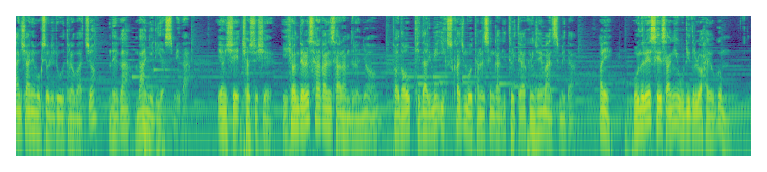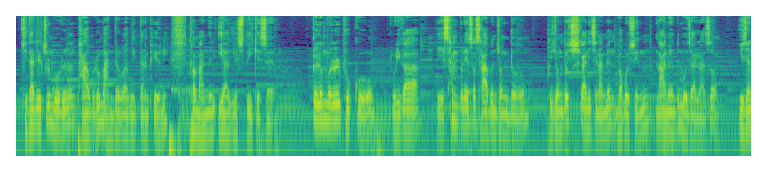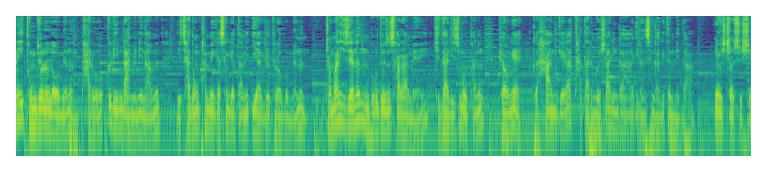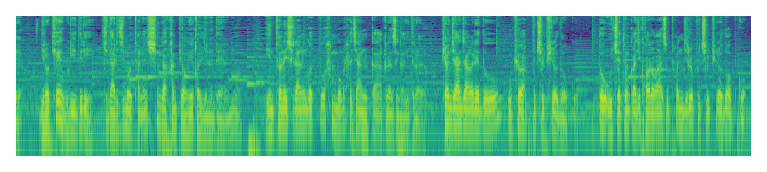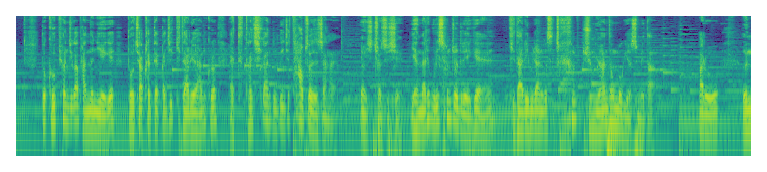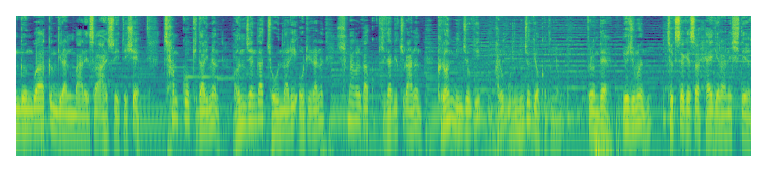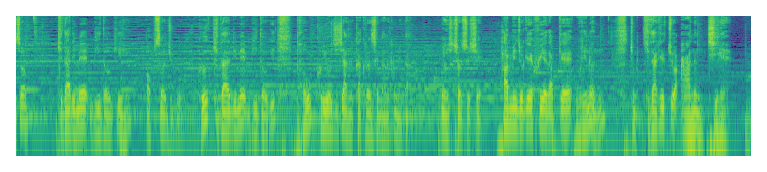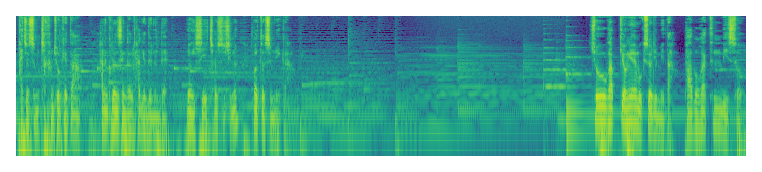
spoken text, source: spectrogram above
안시안의 목소리로 들어봤죠? 내가 만일이었습니다. 연씨, 철수씨, 이 현대를 살아가는 사람들은요, 더더욱 기다림에 익숙하지 못하는 생각이 들 때가 굉장히 많습니다. 아니, 오늘의 세상이 우리들로 하여금 기다릴 줄 모르는 바보로 만들어가고 있다는 표현이 더 맞는 이야기일 수도 있겠어요. 끓는 물을 붓고 우리가 이 3분에서 4분 정도 그 정도 시간이 지나면 먹을 수 있는 라면도 모자라서 이전에 이 동전을 넣으면은 바로 끓인 라면이 나오는 이 자동 판매기가 생겼다는 이야기를 들어보면은 정말 이제는 모든 사람의 기다리지 못하는 병의 그 한계가 다다른 것이 아닌가 이런 생각이 듭니다. 영시철수 씨, 이렇게 우리들이 기다리지 못하는 심각한 병에 걸리는 데는요, 인터넷이라는 것도 한몫을 하지 않을까 그런 생각이 들어요. 편지 한 장을 해도 우표 붙일 필요도 없고, 또 우체통까지 걸어가서 편지를 붙일 필요도 없고, 또 그 편지가 받는 이에게 도착할 때까지 기다려야 하는 그런 애틋한 시간들도 이제 다 없어졌잖아요. 연시철수 씨, 옛날에 우리 선조들에게 기다림이라는 것은 참 중요한 덕목이었습니다. 바로 은근과 끈기라는 말에서 알 수 있듯이 참고 기다리면 언젠가 좋은 날이 오리라는 희망을 갖고 기다릴 줄 아는 그런 민족이 바로 우리 민족이었거든요. 그런데 요즘은 즉석에서 해결하는 시대여서 기다림의 미덕이 없어지고 그 기다림의 미덕이 더욱 그리워지지 않을까 그런 생각을 합니다. 영시철수 씨, 한민족의 후예답게 우리는 좀 기다릴 줄 아는 지혜 가졌으면 참 좋겠다 하는 그런 생각을 하게 되는데 영희 씨, 철수 씨는 어떻습니까? 조갑경의 목소리입니다. 바보 같은 미소.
